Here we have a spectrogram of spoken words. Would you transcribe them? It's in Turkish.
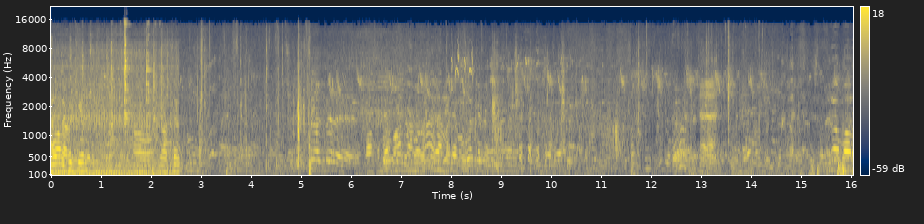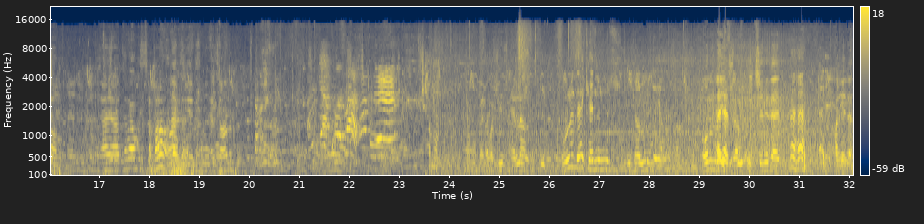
muvaffıkım. Zaten Tıram bana. Yani hatırlar mısın? Tamam. Ezanım. Ezanı Onu da kendimiz imkanımızla yapalım. Onun da içini de halleder.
